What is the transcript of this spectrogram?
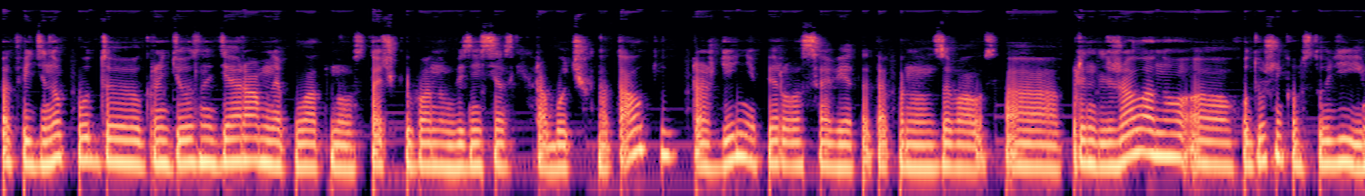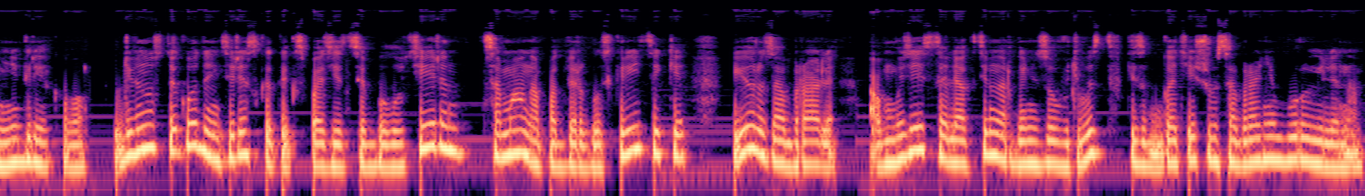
отведено под э, грандиозное диорамное полотно с тачкой Иваново-Вознесенских рабочих Наталки «Рождение Первого Совета», так оно называлось. А принадлежало оно а, художникам студии имени Грекова. В 90-е годы интерес к этой экспозиции был утерян, сама она подверглась критике, ее разобрали, а в музее стали активно организовывать выставки с богатейшего собрания Бурылина.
